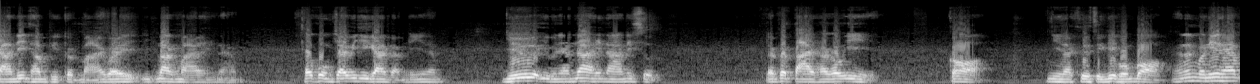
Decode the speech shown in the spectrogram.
การที่ทำผิดกฎหมายไว้อีกมากมายนะครับเขาคงใช้วิธีการแบบนี้นะยื้ออยู่ในอำนาจให้นานที่สุด แล้วก็ตายคาเก้าอี้ ก็นี่แหละคือสิ่งที่ผมบอกดังนั้นวันนี้นะครับ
